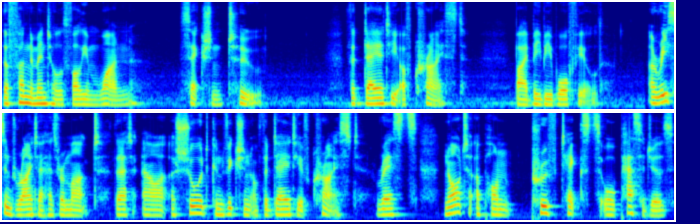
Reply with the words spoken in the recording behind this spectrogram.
The Fundamentals, Volume 1, Section 2 The Deity of Christ by B.B. Warfield. A recent writer has remarked that our assured conviction of the deity of Christ rests not upon proof texts or passages,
